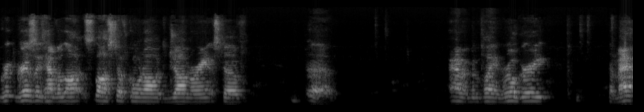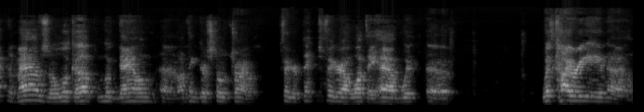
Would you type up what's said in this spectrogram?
Gri- Grizzlies have a lot, lot of stuff going on with the Ja Morant stuff. Uh, haven't been playing real great. The the Mavs will look up, look down. Uh, I think they're still trying to figure th- figure out what they have with uh, with Kyrie and uh,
